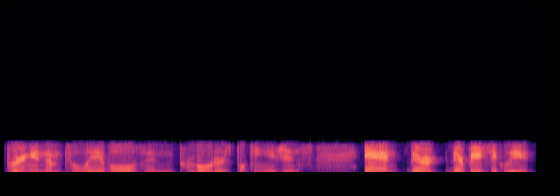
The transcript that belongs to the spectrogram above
bringing them to labels and promoters, booking agents. And they're they're basically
